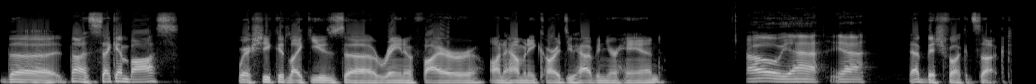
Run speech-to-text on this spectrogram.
the not a second boss where she could like use uh, rain of fire on how many cards you have in your hand. Oh yeah, yeah. That bitch fucking sucked.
